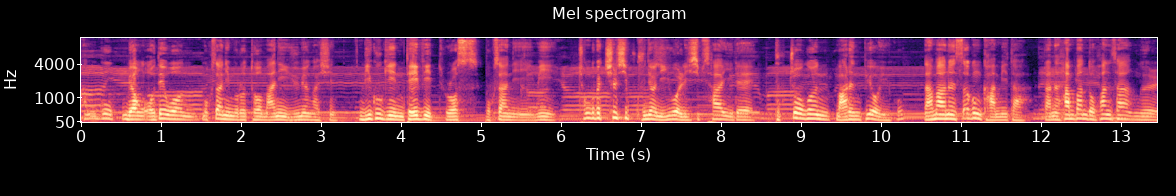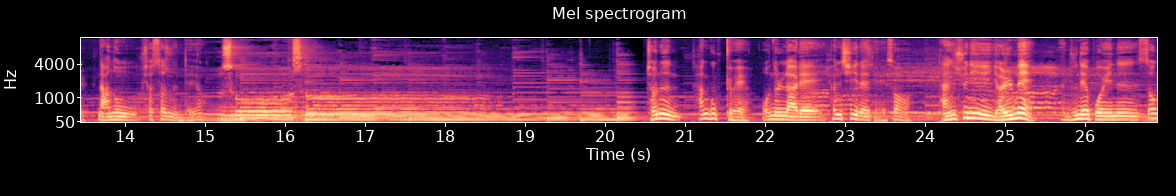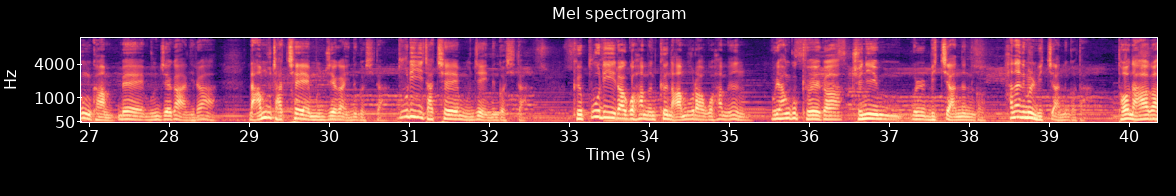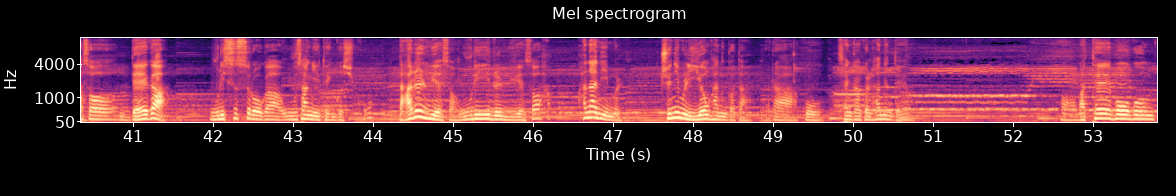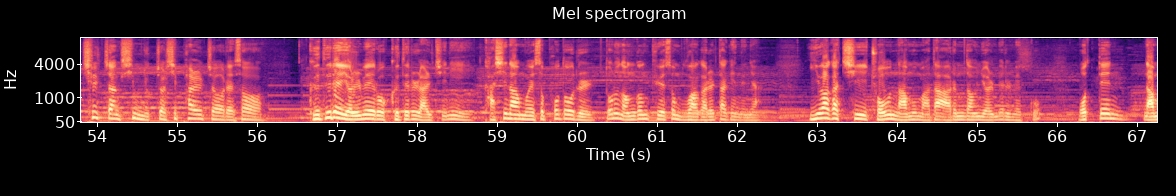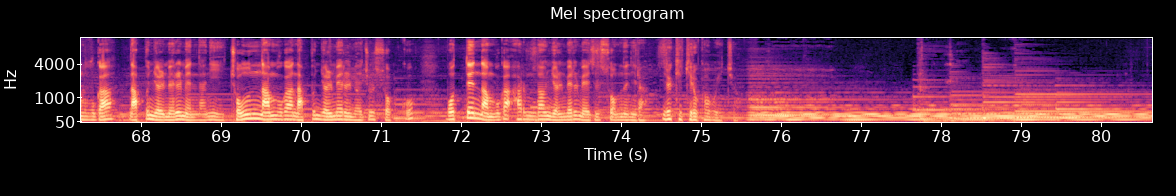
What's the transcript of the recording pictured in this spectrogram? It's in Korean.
한국 명 오대원 목사님으로 더 많이 유명하신 미국인 데이빗 로스 목사님이 1979년 2월 24일에 북쪽은 마른 뼈이고 남한은 썩은 감이다 라는 한반도 환상을 나누셨었는데요. 저는 한국교회 오늘날의 현실에 대해서 단순히 열매 눈에 보이는 썩은 감의 문제가 아니라 나무 자체에 문제가 있는 것이다. 뿌리 자체에 문제 있는 것이다. 그 뿌리라고 하면 그 나무라고 하면 우리 한국 교회가 주님을 믿지 않는 것, 하나님을 믿지 않는 거다. 더 나아가서 내가 우리 스스로가 우상이 된 것이고 나를 위해서 우리를 위해서 하나님을 주님을 이용하는 거다 라고 생각을 하는데요. 어, 마태복음 7장 16절 18절에서 그들의 열매로 그들을 알지니 가시나무에서 포도를 또는 엉겅퀴에서 무화과를 따겠느냐? 이와 같이 좋은 나무마다 아름다운 열매를 맺고 못된 나무가 나쁜 열매를 맺나니 좋은 나무가 나쁜 열매를 맺을 수 없고 못된 나무가 아름다운 열매를 맺을 수 없느니라. 이렇게 기록하고 있죠.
